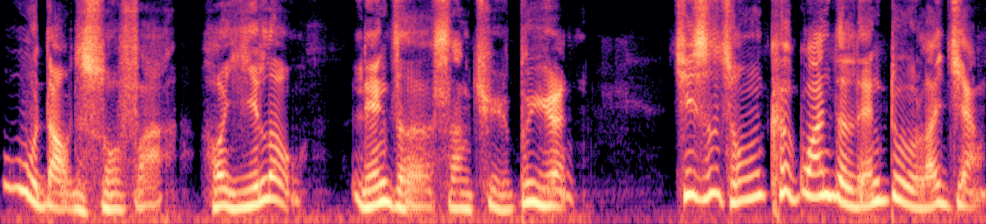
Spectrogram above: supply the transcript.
误导的说法和遗漏，两者相去不远。其实从客观的年度来讲，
